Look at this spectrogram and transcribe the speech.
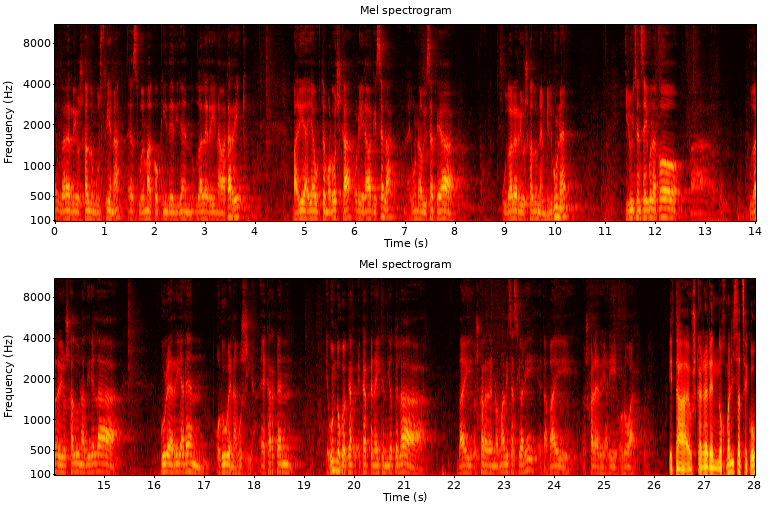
e, udalerri euskaldun guztiena, ez uemako kide diren udalerriena bakarrik, badia ja urte mordoska, hori erabak izela, ba, egun hau izatea udalerri euskaldunen bilgune, iruditzen zaigulako ba, udalerri euskaldunak direla gure herriaren orube nagusia. Ekarpen, egunduko ekarpen egiten diotela bai Euskararen normalizazioari eta bai Euskal Herriari oroar. Eta Euskararen normalizatzeko,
